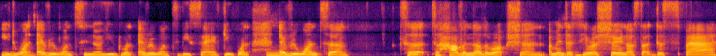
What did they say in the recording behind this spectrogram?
you'd mm. want everyone to know, you'd want everyone to be saved, you want mm. everyone to to to have another option. I mean, this year has shown us that despair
